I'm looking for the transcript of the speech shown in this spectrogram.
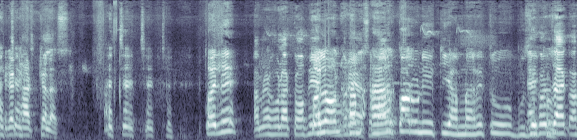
এটা আচ্ছা। থার্ড ক্লাস আচ্ছা আচ্ছা আচ্ছা। তাইলে আমরা হোলা টপে তাহলে আর করণীয় কি আপনার একটু বুঝে এখন। যাক এখন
